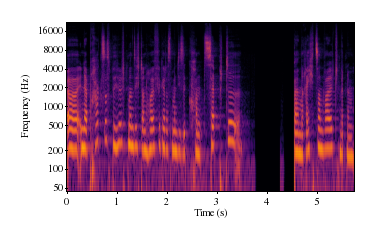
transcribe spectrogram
Äh, in der Praxis behilft man sich dann häufiger, dass man diese Konzepte beim Rechtsanwalt mit einem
